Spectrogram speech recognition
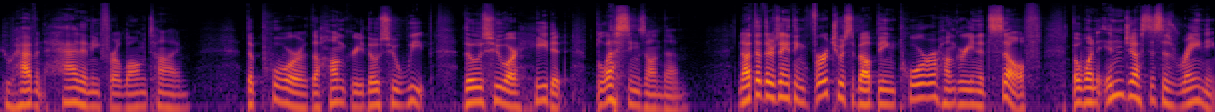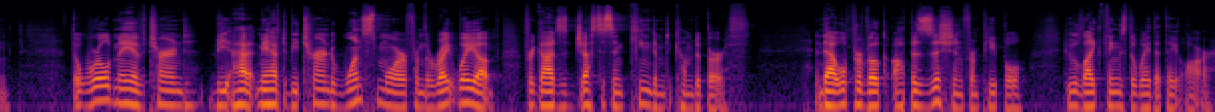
who haven't had any for a long time the poor, the hungry, those who weep, those who are hated, blessings on them. Not that there's anything virtuous about being poor or hungry in itself, but when injustice is reigning, the world may have turned be, ha, may have to be turned once more from the right way up for God's justice and kingdom to come to birth. And that will provoke opposition from people who like things the way that they are.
